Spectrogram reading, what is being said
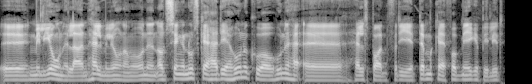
øh, en million eller en halv million om måneden, og du tænker, nu skal jeg have de her hundekur og hundehalsbånd, øh, fordi dem kan jeg få mega billigt.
